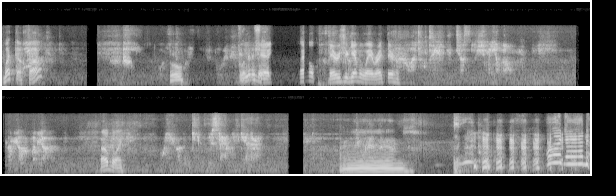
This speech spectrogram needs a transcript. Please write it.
What the fuck? ooh, flipping shit. Well, there's your giveaway right there. No, I don't think. Just leave me alone. Let me up. Let me up. Oh boy. We are going to keep this family together. And Hi, Dad.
